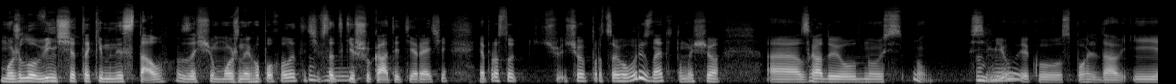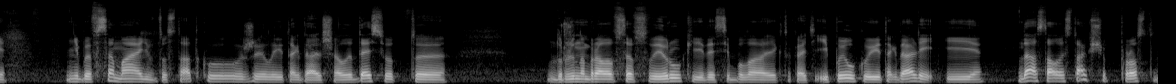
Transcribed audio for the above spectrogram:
можливо, він ще таким не став, за що можна його похвалити, чи все-таки шукати ті речі? Я просто що про це говорю, знаєте, тому що е, згадую одну ну, сім'ю, яку споглядав, і ніби все мають в достатку, жили і так далі. Але десь от. е, Дружина брала все в свої руки, і десь і була, як то кажуть, і пилкою, і так далі. І да, сталося так, що просто,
